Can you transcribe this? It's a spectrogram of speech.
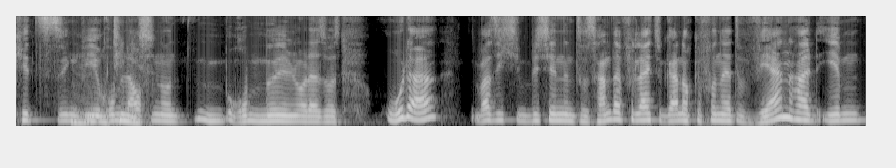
Kids irgendwie Mhm, rumlaufen und mm, rummüllen oder sowas. Oder, was ich ein bisschen interessanter vielleicht sogar noch gefunden hätte, wären halt eben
